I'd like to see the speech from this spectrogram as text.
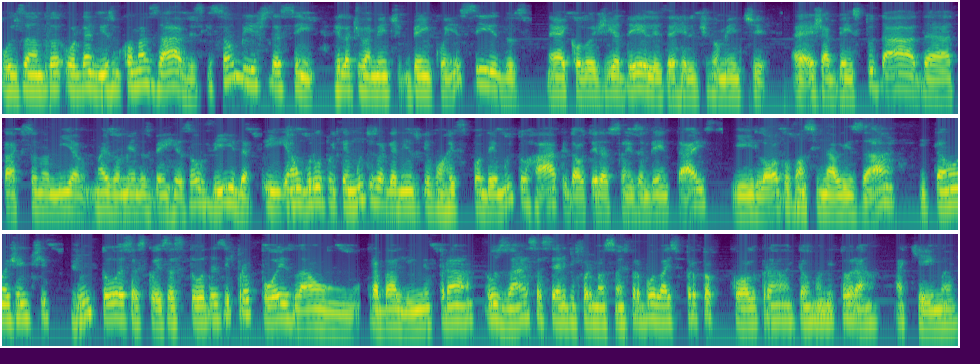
usando organismos como as aves, que são bichos assim relativamente bem conhecidos, né? a ecologia deles é relativamente é, já bem estudada, a taxonomia mais ou menos bem resolvida, e é um grupo que tem muitos organismos que vão responder muito rápido a alterações ambientais e logo vão sinalizar. Então a gente juntou essas coisas todas e propôs lá um trabalhinho para usar essa série de informações para bolar esse protocolo para então monitorar a queima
